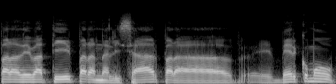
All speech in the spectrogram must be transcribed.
para debatir, para analizar, para eh, ver cómo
